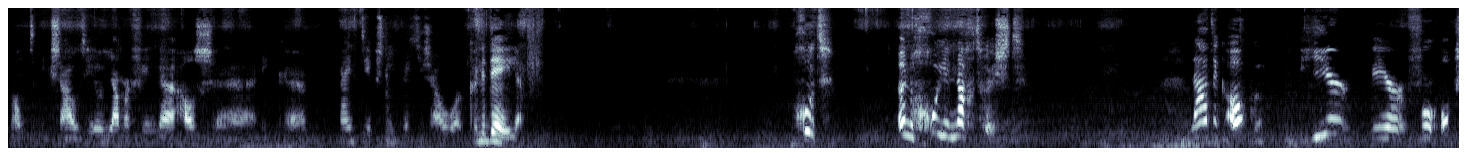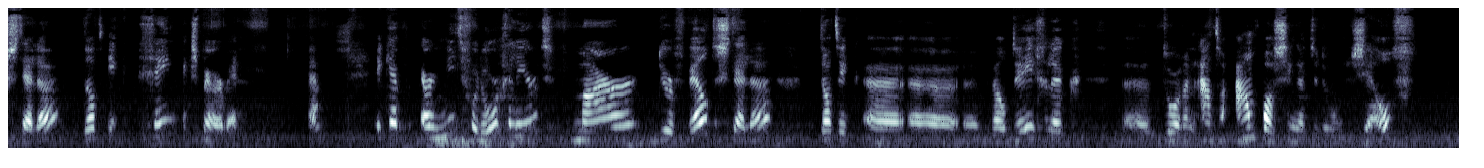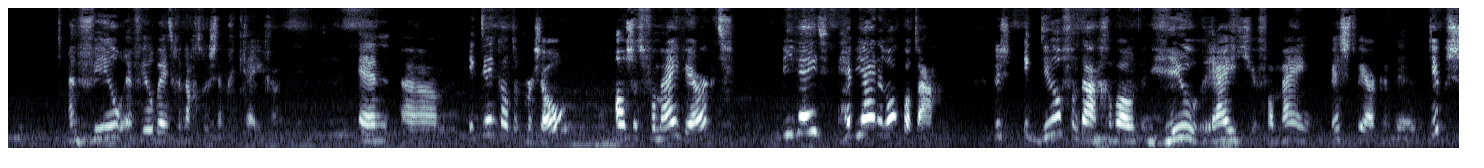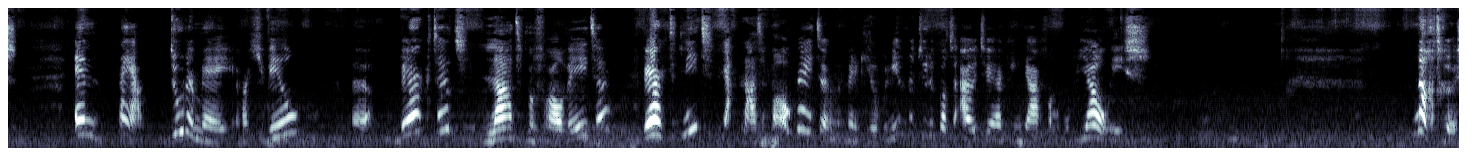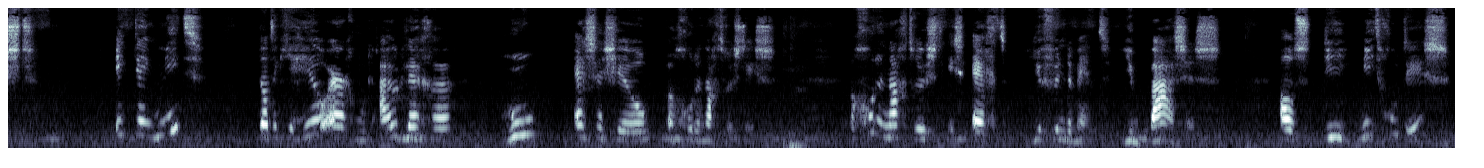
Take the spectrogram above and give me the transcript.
want ik zou het heel jammer vinden als ik mijn tips niet met je zou eh, kunnen delen. Goed, een goede nachtrust. Laat ik ook hier weer voorop stellen dat ik geen expert ben. Ik heb er niet voor doorgeleerd, maar durf wel te stellen dat ik uh, uh, wel degelijk door een aantal aanpassingen te doen zelf een veel en veel betere nachtrust heb gekregen. En um, ik denk altijd maar zo, als het voor mij werkt, wie weet heb jij er ook wat aan. Dus ik deel vandaag gewoon een heel rijtje van mijn best werkende tips. En nou ja, doe ermee wat je wil. Uh, werkt het? Laat het me vooral weten. Werkt het niet? Ja, laat het me ook weten. Dan ben ik heel benieuwd natuurlijk wat de uitwerking daarvan op jou is. Nachtrust. Ik denk niet dat ik je heel erg moet uitleggen hoe essentieel een goede nachtrust is. Een goede nachtrust is echt je fundament, je basis. Als die niet goed is,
